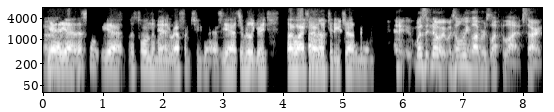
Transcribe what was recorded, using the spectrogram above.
Uh, yeah, yeah, that's the, yeah, that's the one that yeah. they reference you guys. Yeah, it's a really great. My wife and oh, I no. looked at each other, and, and it wasn't. No, it was only lovers left alive. Sorry.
